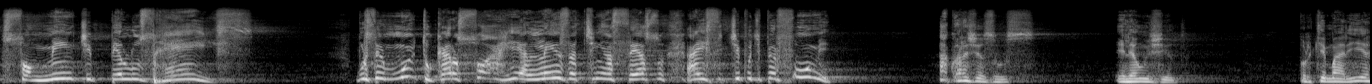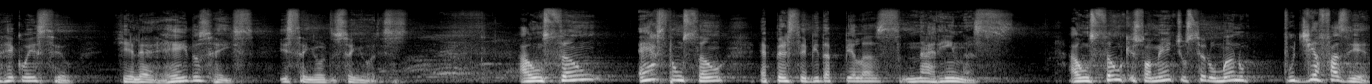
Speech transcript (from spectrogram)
somente pelos reis. Por ser muito caro, só a realeza tinha acesso a esse tipo de perfume. Agora Jesus, ele é ungido, porque Maria reconheceu que ele é Rei dos Reis e Senhor dos Senhores. A unção, esta unção é percebida pelas narinas. A unção que somente o ser humano podia fazer.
